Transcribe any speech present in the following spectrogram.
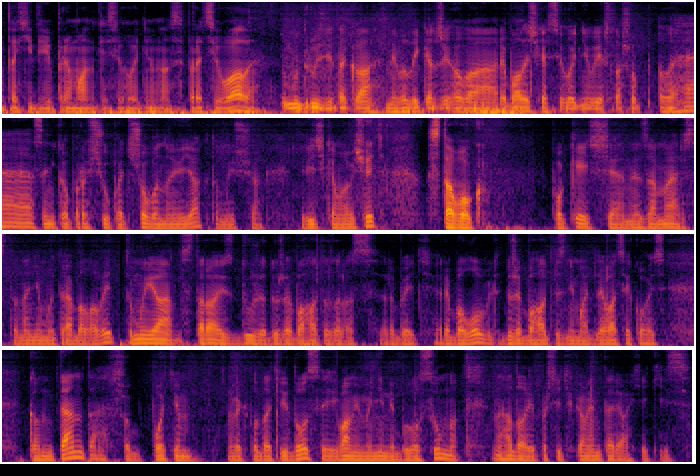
отакі дві приманки сьогодні у нас працювали. Тому, друзі, така невелика джигова рибалочка сьогодні вийшла, щоб легесенько прощупати, що воно і як, тому що річка мовчить. Ставок поки ще не замерз, то на ньому треба ловити. Тому я стараюсь дуже-дуже багато зараз робити риболовлю, дуже багато знімати для вас якогось контента, щоб потім викладати відоси, і вам і мені не було сумно. Нагадаю, пишіть в коментарях якісь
